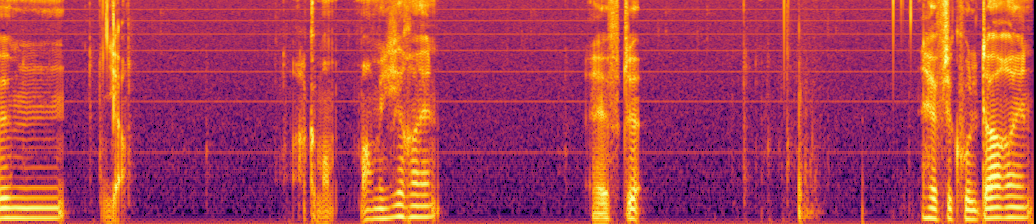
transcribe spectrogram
Ähm, ja. Ach, komm mal, machen wir hier rein. Hälfte. Hälfte Kohle da rein.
